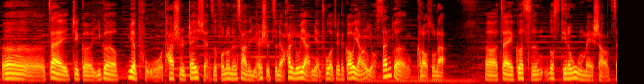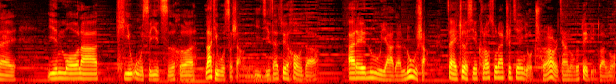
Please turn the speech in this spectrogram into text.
呃，在这个一个乐谱，它是摘选自佛罗伦萨的原始资料，《哈利路亚，免除我罪的羔羊》有三段克劳苏拉。呃，在歌词 “nostila ume” 上，在 “immolativus” 一词和 “lativus” 上，以及在最后的艾雷路亚的路上。在这些克劳苏拉之间有纯奥尔加农的对比段落。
